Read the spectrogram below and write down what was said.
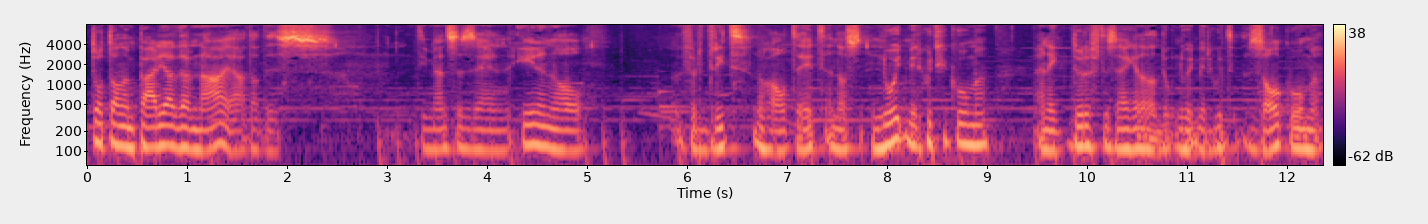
tot dan een paar jaar daarna, ja, dat is... Die mensen zijn een en al verdriet, nog altijd. En dat is nooit meer goed gekomen. En ik durf te zeggen dat het ook nooit meer goed zal komen.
